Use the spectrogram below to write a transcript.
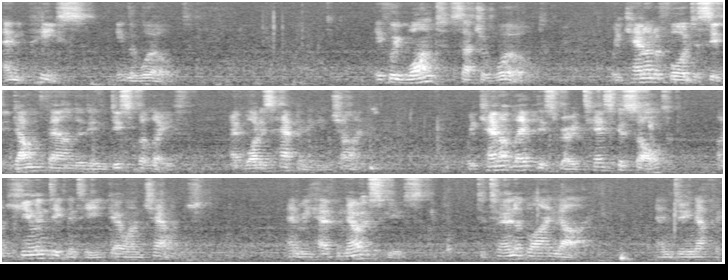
and peace in the world. If we want such a world, we cannot afford to sit dumbfounded in disbelief at what is happening in China. We cannot let this grotesque assault on human dignity go unchallenged. And we have no excuse to turn a blind eye and do nothing.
